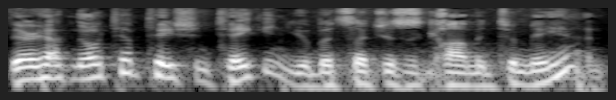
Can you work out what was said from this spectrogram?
there hath no temptation taken you, but such as is common to man.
